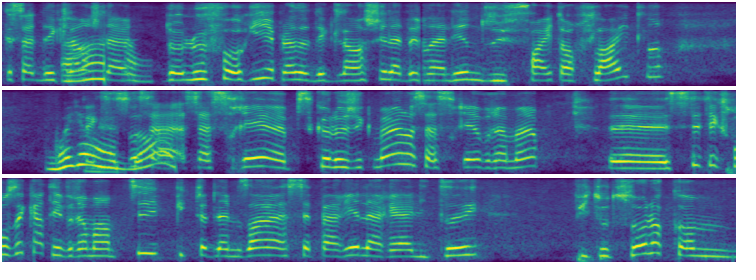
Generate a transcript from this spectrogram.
que ça déclenche Ah. la- de l'euphorie à place de déclencher l'adrénaline du fight or flight. Là. Voyons ça, donc. ça, ça serait euh, psychologiquement, là, ça serait vraiment euh, si t'es exposé quand t'es vraiment petit puis que t'as de la misère à séparer la réalité puis tout ça là, comme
